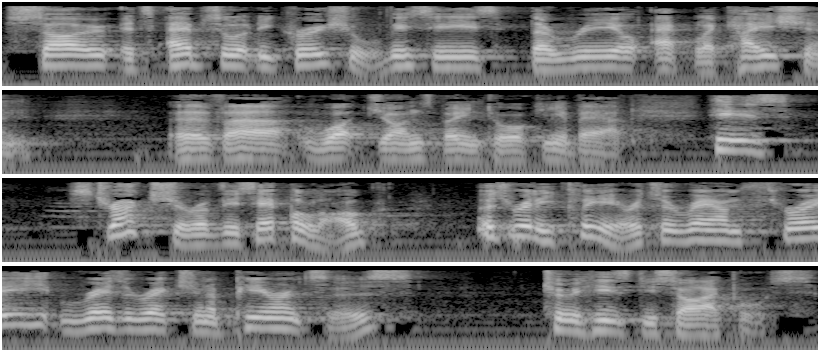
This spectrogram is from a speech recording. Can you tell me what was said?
So it's absolutely crucial. This is the real application of uh, what John's been talking about. His structure of this epilogue is really clear. It's around three resurrection appearances to his disciples.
